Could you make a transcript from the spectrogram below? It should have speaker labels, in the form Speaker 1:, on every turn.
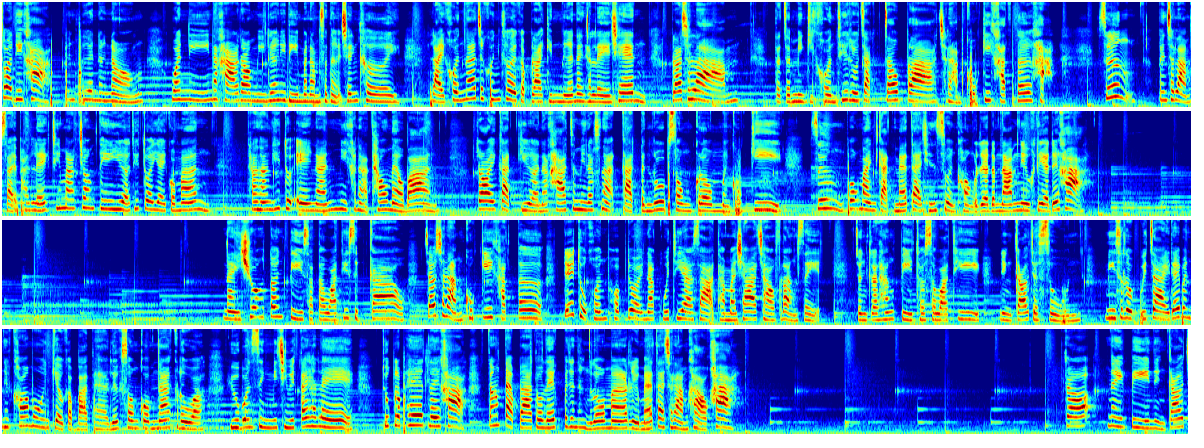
Speaker 1: สวัสดีค่ะ เพื่อนๆน้องๆวันนี้นะคะเรามีเรื่องดีๆมานำเสนอเช่นเคย หลายคนน่าจะคุ้นเคยกับปลากินเนื้อในทะเลเช่น ปลาฉลาม แต่จะมีกี่คนที่รู้จักเจ้าปลาฉลามคุกกี้คัตเตอร์ค่ะ ซึ่งเป็นฉลามสายพันธุ์เล็กที่มักโจมตีเหยื่อที่ตัวใหญ่กว่ามันทั้งๆที่ตัวเองนั้นมีขนาดเท่าแมวบ้าน รอยกัดเหยื่อนะคะ จะมีลักษณะกัดเป็นรูปทรงกลมเหมือนคุกกี้ ซึ่งพวกมันกัดแม้แต่ชิ้นส่วนของเรือดำน้ำนิวเคลียร์ด้วยค่ะ ในช่วงต้นปีศตวรรษที่ 19 เจ้าฉลามคุกกี้คัตเตอร์ ได้ถูกค้นพบโดยนักวิทยาศาสตร์ธรรมชาติชาวฝรั่งเศส จนกระทั่งปีทศวรรษที่ 1970 มีสรุปวิจัยได้บันทึกข้อมูลเกี่ยวกับบาดแผลลึกทรงกลมน่ากลัว อยู่บนสิ่งมีชีวิตใต้ทะเล ทุกประเภทเลยค่ะ ตั้งแต่ปลาตัวเล็กไปจนถึงโลมาหรือแม้แต่ฉลามขาวค่ะ เพราะในปี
